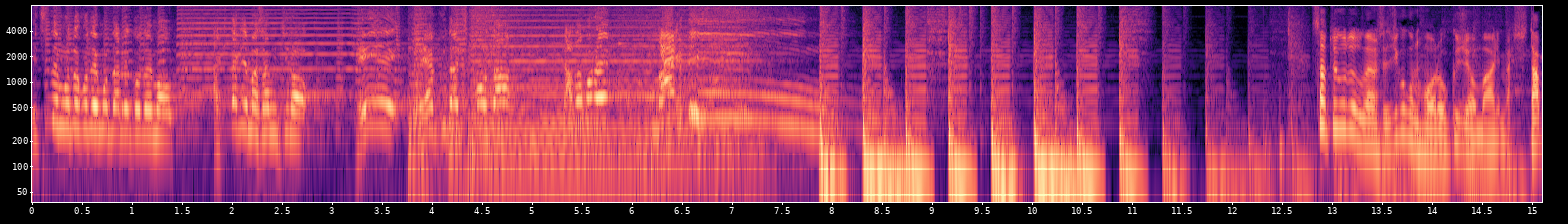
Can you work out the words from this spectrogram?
いつでもどこでも誰とでも秋竹正道の経営お役立ち講座ダダ漏れマーケティング。さあということでございまして時刻の方は6時を回りました、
